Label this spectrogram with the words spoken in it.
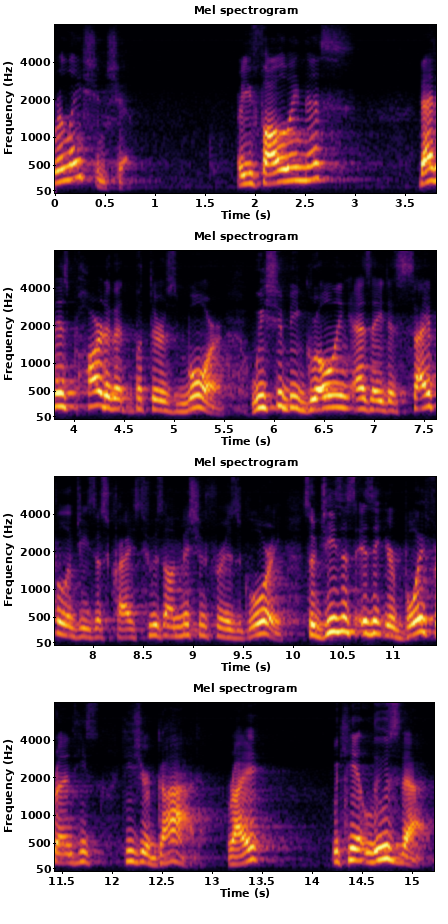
relationship. Are you following this? That is part of it, but there's more. We should be growing as a disciple of Jesus Christ who's on mission for his glory. So Jesus isn't your boyfriend, he's, he's your God, right? We can't lose that.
